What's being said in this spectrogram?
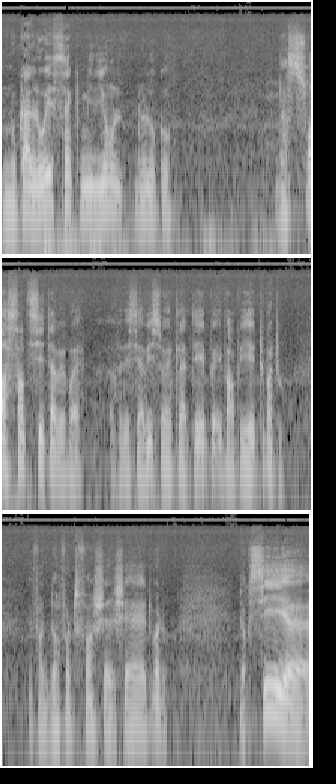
Nous avons loué 5 millions de locaux dans 60 sites à peu près. Enfin, des services sont éclatés, éparpillés, tout partout. Dans Fort-de-France, Chelchet, tout partout. Donc si euh,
